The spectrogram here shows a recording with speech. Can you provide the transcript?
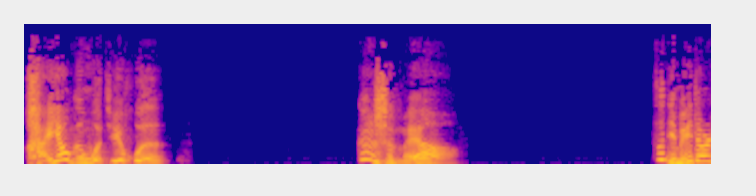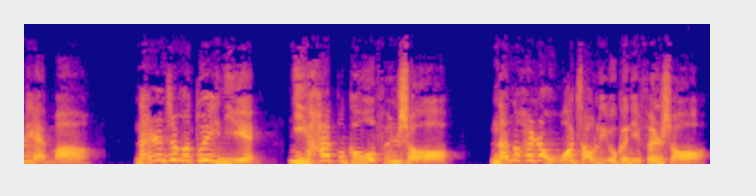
还要跟我结婚？干什么呀？自己没点脸吗？男人这么对你，你还不跟我分手？难道还让我找理由跟你分手？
